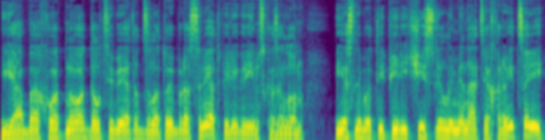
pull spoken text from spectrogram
«Я бы охотно отдал тебе этот золотой браслет, Пилигрим», — сказал он, «если бы ты перечислил имена тех рыцарей,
